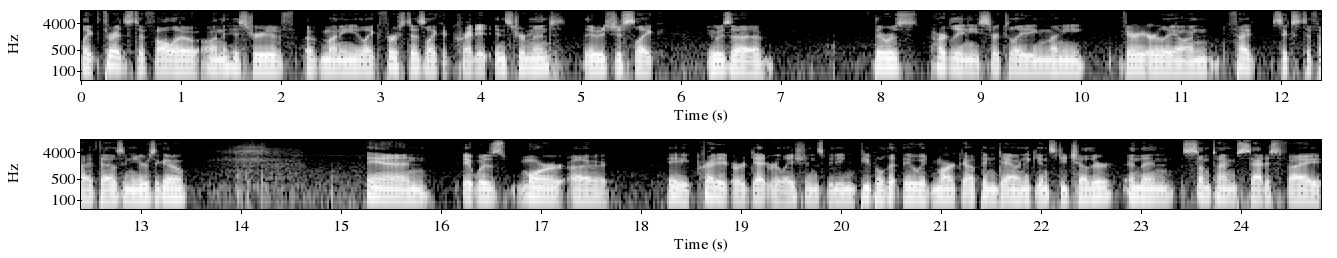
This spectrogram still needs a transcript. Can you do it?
like threads to follow on the history of, of money. Like first as like a credit instrument it was just like it was a there was hardly any circulating money very early on five six to five thousand years ago. And it was more uh, a credit or debt relations between people that they would mark up and down against each other and then sometimes satisfy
